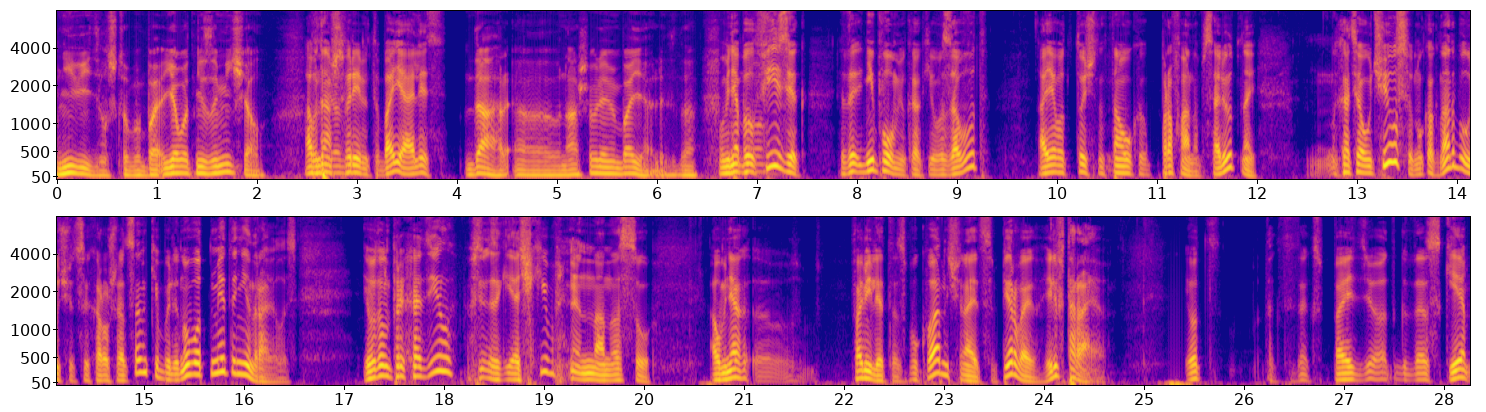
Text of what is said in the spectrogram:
Не видел, чтобы... бо- Я вот не замечал. А в наше время-то боялись. Да, э, в наше время боялись, да. У меня был физик, это, не помню, как его зовут, а я вот в точных науках профан абсолютный, хотя учился, ну как надо было учиться, и хорошие оценки были, ну вот мне это не нравилось. И вот он приходил, все такие очки были на носу, а у меня э, фамилия-то с буква начинается, первая или вторая. И вот так, так пойдет к доске.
